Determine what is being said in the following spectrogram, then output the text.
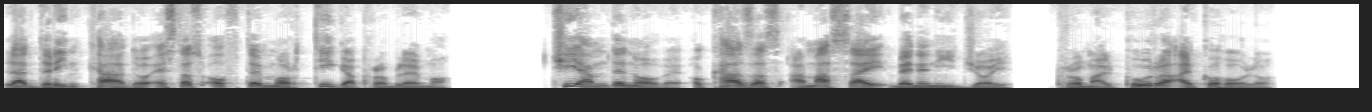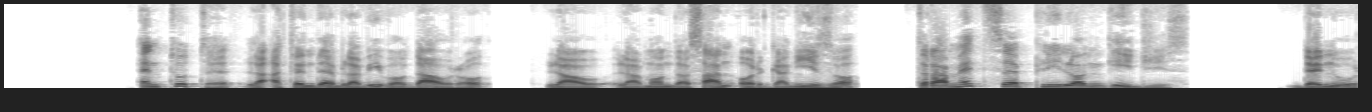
la drincado estas ofte mortiga problemo ciam de nove ocasas amassai venenigioi pro malpura alcoholo. En tutte la attendebla vivo dauro, lau la monda san organizo, tramezze pli longigis. De nur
